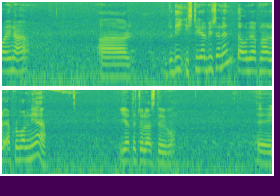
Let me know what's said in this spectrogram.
হয় না। আর যদি স্টিকার ভিসা নেন, তাহলে আপনার অ্যাপ্রুভাল নিয়ে ইয়াতে চলে আসতে হইব। এই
